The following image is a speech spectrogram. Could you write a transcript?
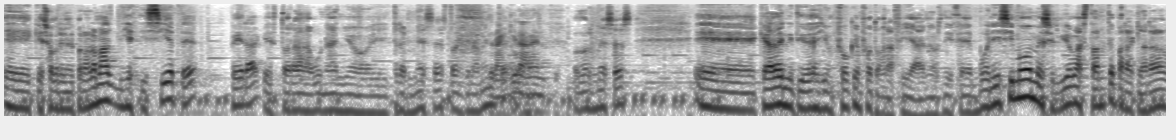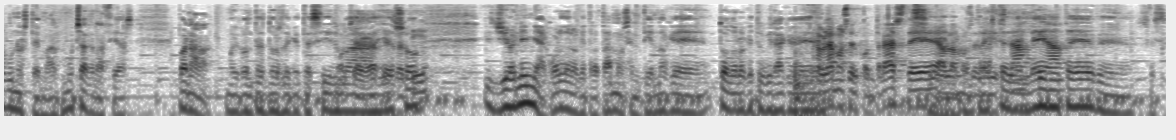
eh, que sobre el programa 17, Pera, que esto era un año y tres meses tranquilamente. Tranquilamente. O, o dos meses, eh, que era de nitidez y enfoque en fotografía. Nos dice, buenísimo, me sirvió bastante para aclarar algunos temas. Muchas gracias. Pues nada, muy contentos de que te sirva y eso. Yo ni me acuerdo de lo que tratamos. Entiendo que todo lo que tuviera que ver. Hablamos del contraste, Sí, hablamos de la contraste distancia. lente, de- sí, sí,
